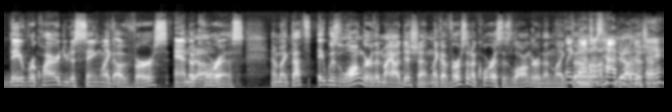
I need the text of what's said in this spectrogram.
they required you to sing like a verse and a chorus, and I'm like, that's. It was longer than my audition. Like a verse and a chorus is longer than like Like the. not just happy Yeah, birthday.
